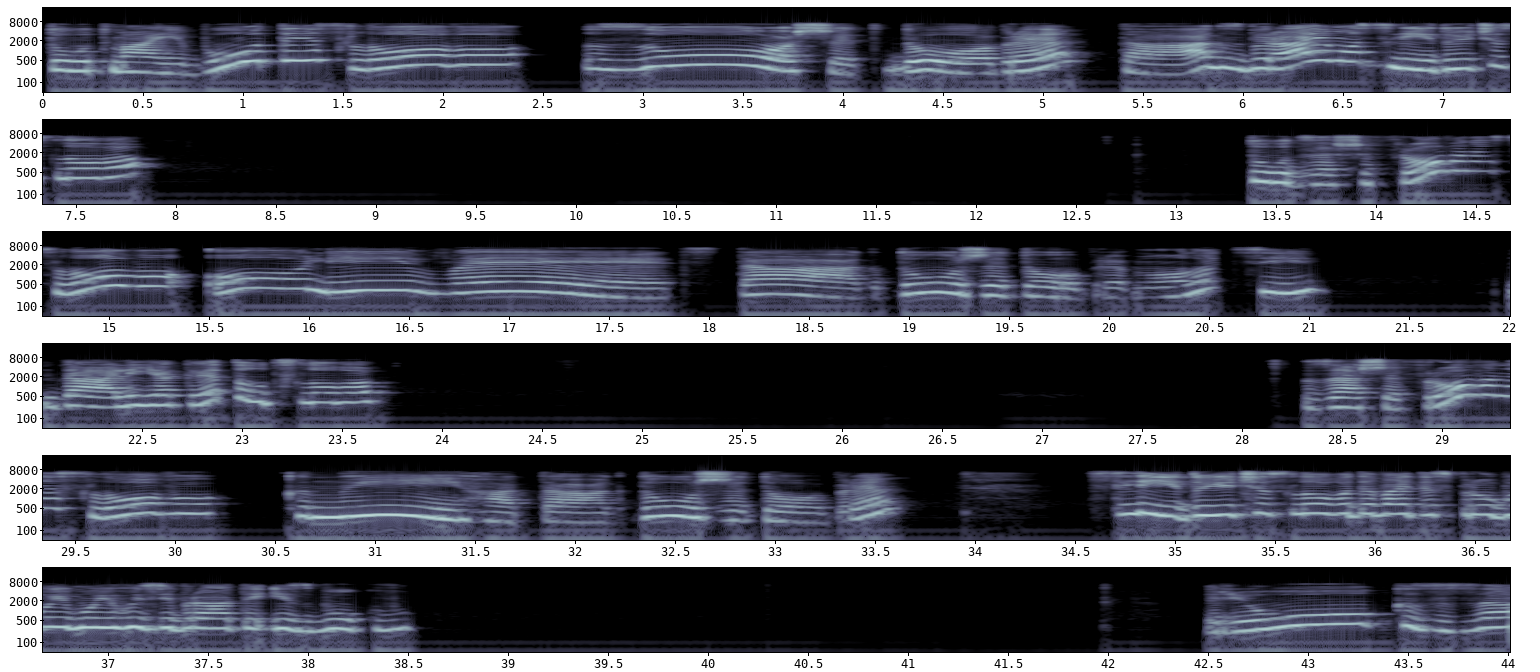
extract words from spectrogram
Тут має бути слово зошит. Добре. Так, збираємо слідуюче слово. Тут зашифроване слово олівець. Так, дуже добре, молодці. Далі яке тут слово? Зашифроване слово книга. Так, дуже добре. Слідуюче слово, давайте спробуємо його зібрати із букв. Рюкзак.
